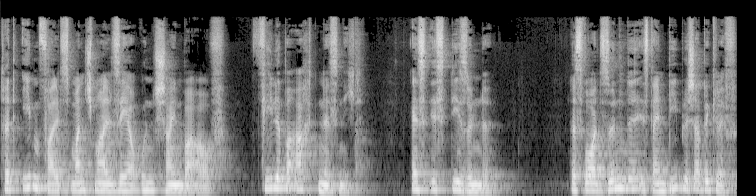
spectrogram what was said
tritt ebenfalls manchmal sehr unscheinbar auf. Viele beachten es nicht. Es ist die Sünde. Das Wort Sünde ist ein biblischer Begriff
